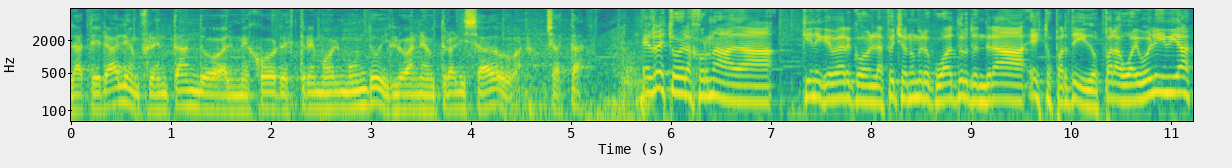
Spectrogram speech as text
lateral enfrentando al mejor extremo del mundo y lo ha neutralizado, bueno, ya está. El resto de la jornada tiene que ver con la fecha número 4, tendrá estos partidos, Paraguay-Bolivia,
